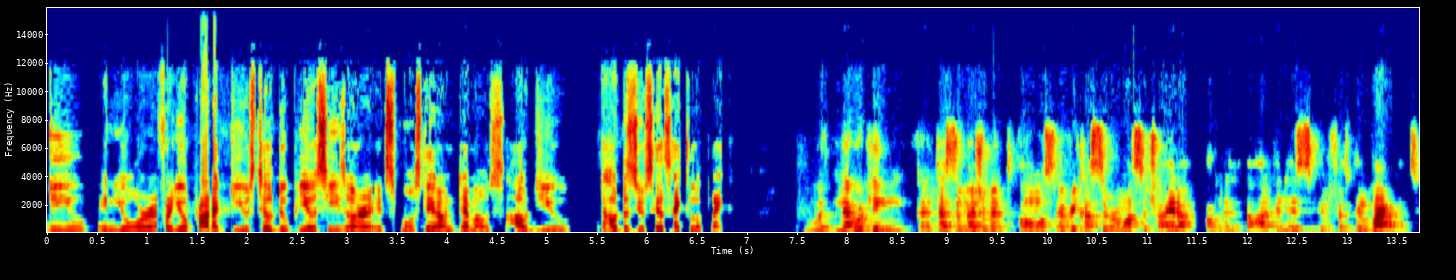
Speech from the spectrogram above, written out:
Do you, in your for your product, do you still do POCs, or it's mostly around demos? How do you? How does your sales cycle look like? With networking and test and measurement, almost every customer wants to try it out on, his, on in his environment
